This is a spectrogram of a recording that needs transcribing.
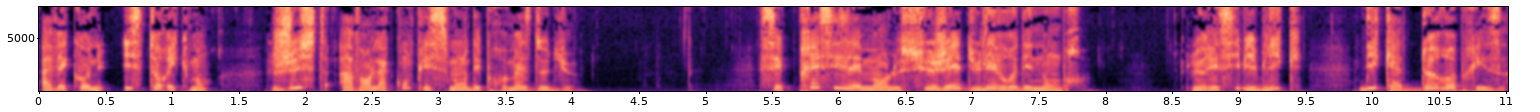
avait connus historiquement juste avant l'accomplissement des promesses de Dieu. C'est précisément le sujet du livre des Nombres. Le récit biblique dit qu'à deux reprises,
